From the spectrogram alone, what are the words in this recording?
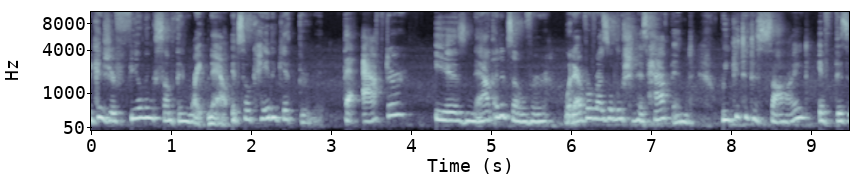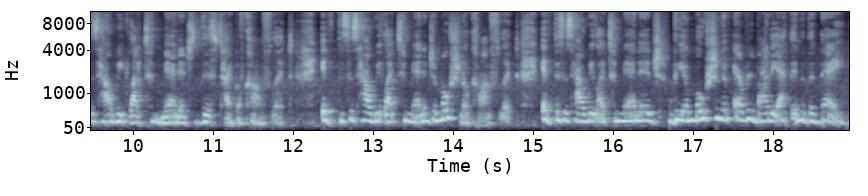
because you're feeling something right now. It's okay to get through it. The after is now that it's over, whatever resolution has happened, we get to decide if this is how we'd like to manage this type of conflict, if this is how we'd like to manage emotional conflict, if this is how we like to manage the emotion of everybody at the end of the day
